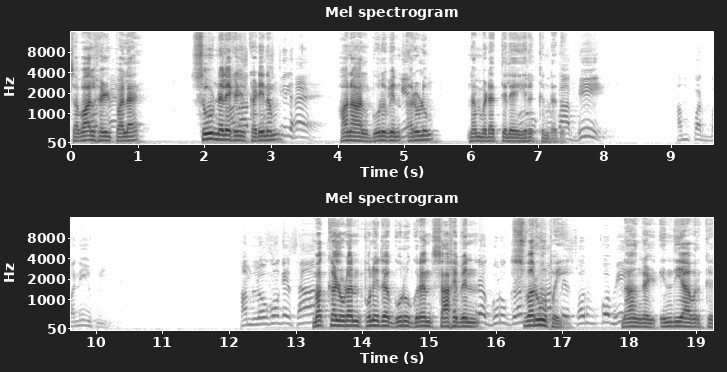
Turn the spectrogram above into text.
சவால்கள் பல சூழ்நிலைகள் கடினம் ஆனால் குருவின் அருளும் நம்மிடத்திலே இருக்கின்றது. மக்களுடன் புனித குரு கிரந்த் சாஹிப்பின் ஸ்வரூப்பை நாங்கள் இந்தியாவிற்கு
